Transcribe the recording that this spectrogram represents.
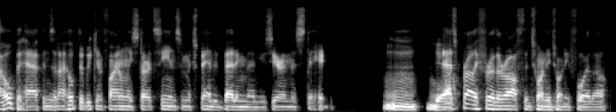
I hope it happens, and I hope that we can finally start seeing some expanded betting menus here in this state. Mm, yeah. That's probably further off than 2024, though.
